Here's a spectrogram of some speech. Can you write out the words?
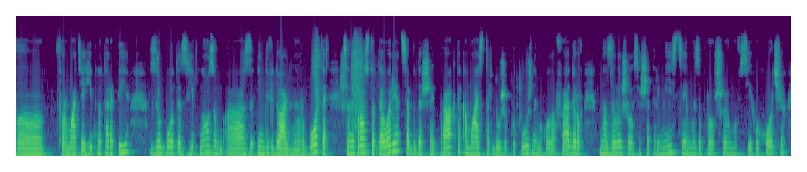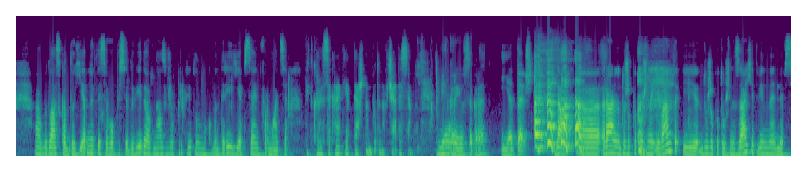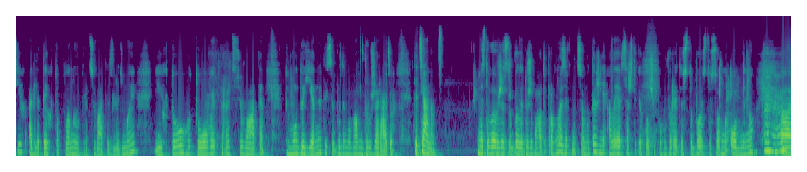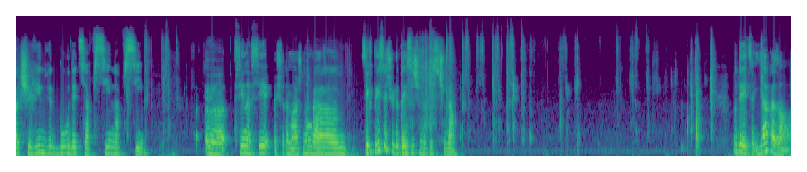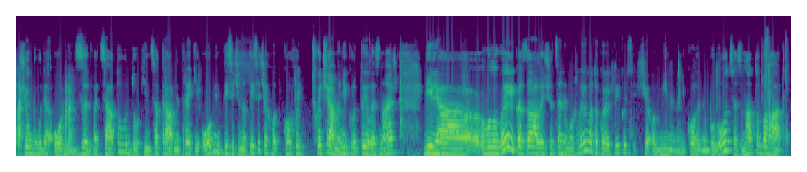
форматі гіпнотерапії, з роботи з гіпнозом, з індивідуальної роботи. Це не просто теорія, це буде ще й практика. Майстер дуже потужний, Микола Федоров. У нас залишилося ще три місця, і ми запрошуємо всіх охочих. Будь ласка, доєднуйтеся в описі до відео. В нас вже в прикріпленому коментарі є вся інформація. Відкрию секрет, я теж там буду навчатися. Тому- Відкрию секрет, і я теж. Да, е, реально дуже потужний івент і дуже потужний захід. Він не для всіх, а для тих, хто планує працювати з людьми і хто готовий працювати. Тому доєднуйтеся, будемо вам дуже раді. Тетяна. Ми з тобою вже зробили дуже багато прогнозів на цьому тижні, але я все ж таки хочу поговорити з тобою стосовно обміну. Е, Чи він відбудеться всі на всі? Е, Всі на всі, що ти маєш на увазі? Е, Цих тисячу людей? Тисячі на тисячу, да. Ну, дивіться, я казала, що буде обмін з 20 до кінця травня. Третій обмін, тисячі на тисячі, хо- хоч- хоча мені крутили, знаєш, біля голови і казали, що це неможливо, такої кількості ще обмінено ніколи не було. Це занадто багато.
